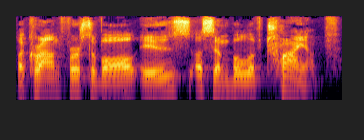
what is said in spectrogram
A crown, first of all, is a symbol of triumph.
